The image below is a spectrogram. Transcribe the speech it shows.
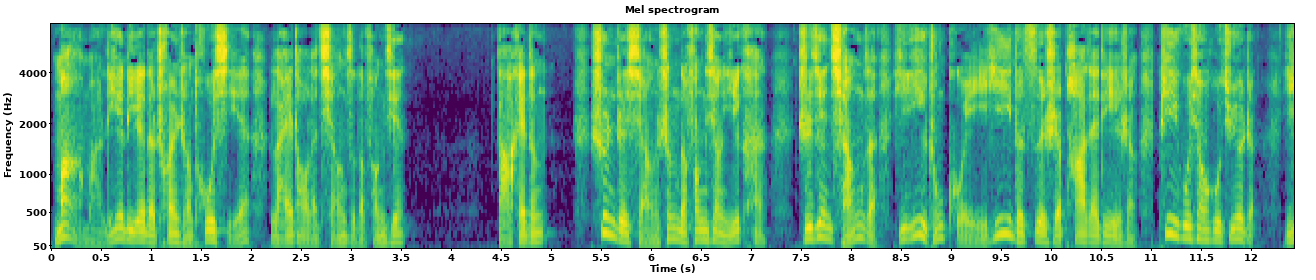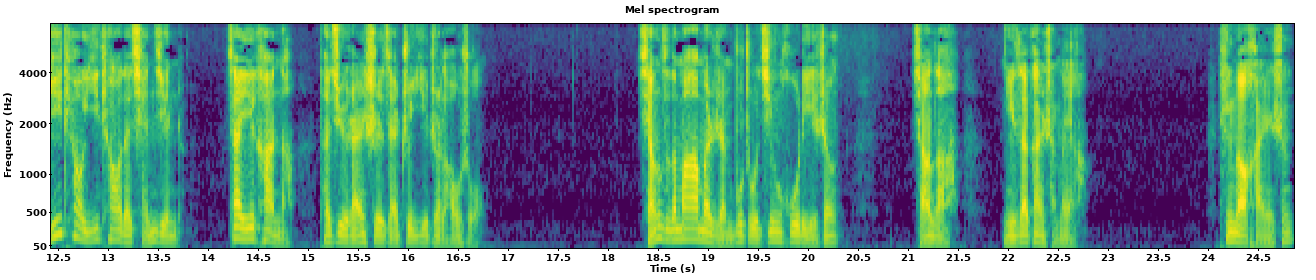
骂骂咧咧的穿上拖鞋，来到了强子的房间，打开灯，顺着响声的方向一看，只见强子以一种诡异的姿势趴在地上，屁股向后撅着，一跳一跳的前进着。再一看呢，他居然是在追一只老鼠。强子的妈妈忍不住惊呼了一声：“强子，你在干什么呀？”听到喊声，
